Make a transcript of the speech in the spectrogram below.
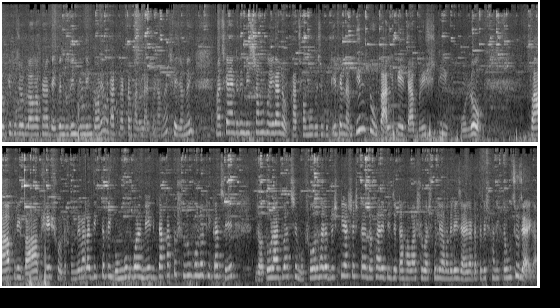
লক্ষ্মী পুজোর ব্লগ আপনারা দেখবেন দুদিন, তিন দিন পরে। ওটা খুব একটা ভালো লাগবে না আমার, সেই জন্যই। মাঝখানে একটা দিন বিশ্রাম হয়ে গেল, কাজকর্ম কিছু গুটিয়ে ফেললাম। কিন্তু কালকে যা বৃষ্টি হলো বাপ রে বাপ শেষ হলো সন্ধেবেলার দিকটাতে গুম গুম করে মেঘ ডাকা তো শুরু হলো, ঠিক আছে। যত রাত বাড়ছে মুসলধারে বৃষ্টি আর শেষটা যথারীতি যেটা হওয়া সুবাসফুলি আমাদের এই জায়গাটাতে বেশ খানিকটা উঁচু জায়গা।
